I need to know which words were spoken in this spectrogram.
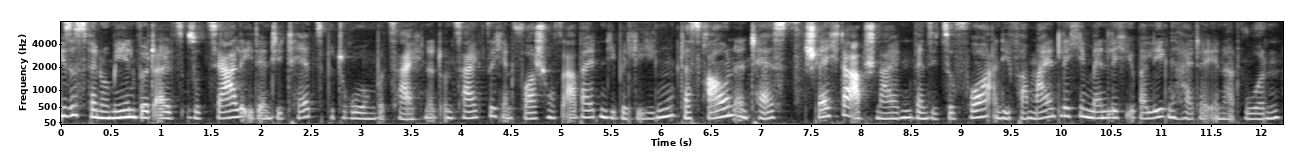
Dieses Phänomen wird als soziale Identitätsbedrohung bezeichnet und zeigt sich in Forschungsarbeiten, die belegen, dass Frauen in Tests schlechter abschneiden, wenn sie zuvor an die vermeintliche männliche Überlegenheit erinnert wurden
